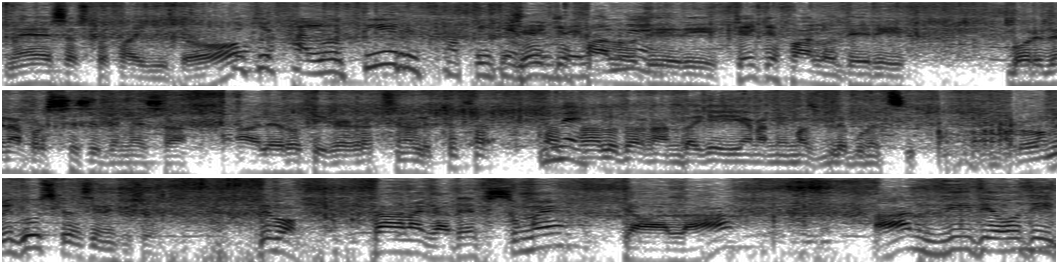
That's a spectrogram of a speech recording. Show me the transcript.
μέσα στο φαγητό. Και κεφαλοτήρι θα πήγαινε. Και δεν είναι; κεφαλοτήρι, και κεφαλοτήρι. Μπορείτε να προσθέσετε μέσα αλερόφυγα. Κάτσε ένα λεπτό. Θα, θα Ναι. βάλω τα γαντάκια για να μην μας βλέπουν έτσι βρώμικους και θα συνεχίσω. Λοιπόν, θα ανακατέψουμε καλά. Αν δείτε ότι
